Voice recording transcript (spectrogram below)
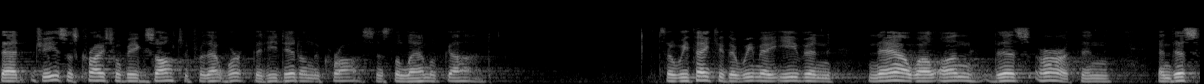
that Jesus Christ will be exalted for that work that He did on the cross as the Lamb of God. So we thank you that we may even now, while on this earth and, and this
